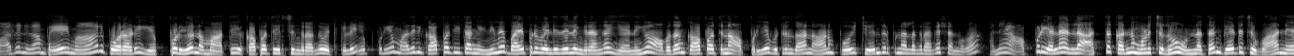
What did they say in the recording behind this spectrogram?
மதனி தான் பேய் மாறி போராடி எப்படியோ நம்ம அத்தையை காப்பாத்திருச்சுங்கிறாங்க வெட்டுக்கலி எப்படியோ மதனி காப்பாத்திட்டாங்க. இனிமே பயப்பட வேண்டியது இல்லைங்கிறாங்க. என்னையும் அவ தான் காப்பாத்தினா அப்படியே விட்டுருந்தா நானும் போய் சேர்ந்துருப்பேன்லங்கிறாங்க சண்முகா அண்ணே அப்படியெல்லாம் இல்ல. அத்தை கண்ணு முழிச்சதும் உன்னை தான் கேட்டுச்சு. வா நே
